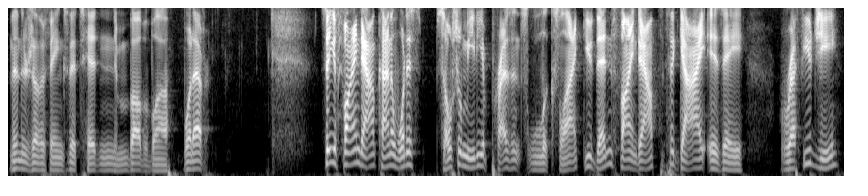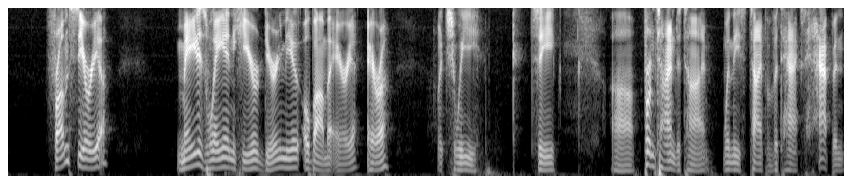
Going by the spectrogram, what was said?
And then there's other things that's hidden and blah, blah, blah, whatever. So you find out kind of what his social media presence looks like. You then find out that the guy is a refugee from Syria, made his way in here during the Obama era, era which we see uh, from time to time when these type of attacks happen.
